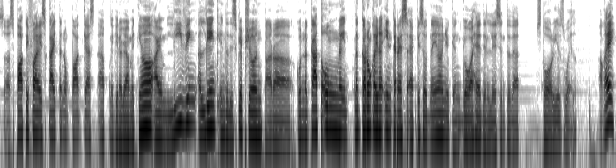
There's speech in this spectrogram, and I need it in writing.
sa Spotify, sa kahit anong podcast app na ginagamit nyo. I'm leaving a link in the description para kung nagkataong na, nagkaroon kayo ng interest sa episode na yon, you can go ahead and listen to that story as well. Okay?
